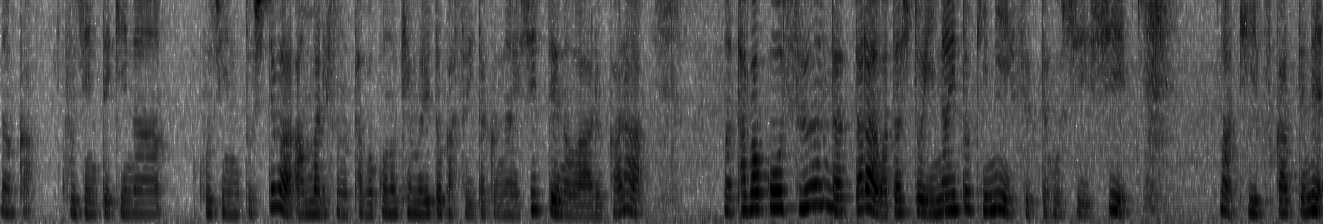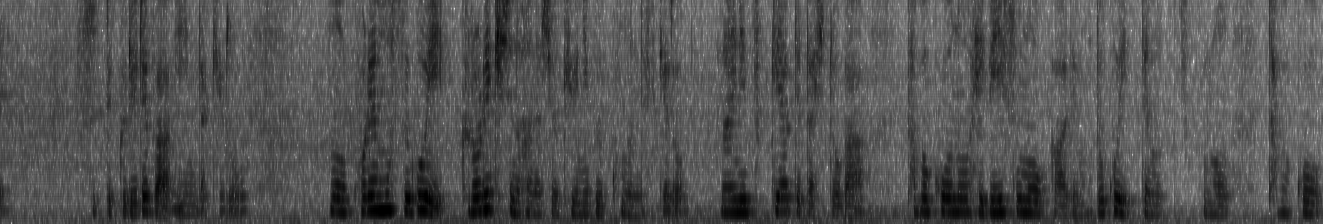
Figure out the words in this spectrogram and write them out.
あなんか個人的な個人としてはあんまりそのタバコの煙とか吸いたくないしっていうのはあるから、まあ、タバコを吸うんだったら私といない時に吸ってほしいしまあ気使ってね吸ってくれればいいんだけどもうこれもすごい黒歴史の話を急にぶっ込むんですけど前に付き合ってた人がタバコのヘビースモーカーでもどこ行ってももうタバコ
